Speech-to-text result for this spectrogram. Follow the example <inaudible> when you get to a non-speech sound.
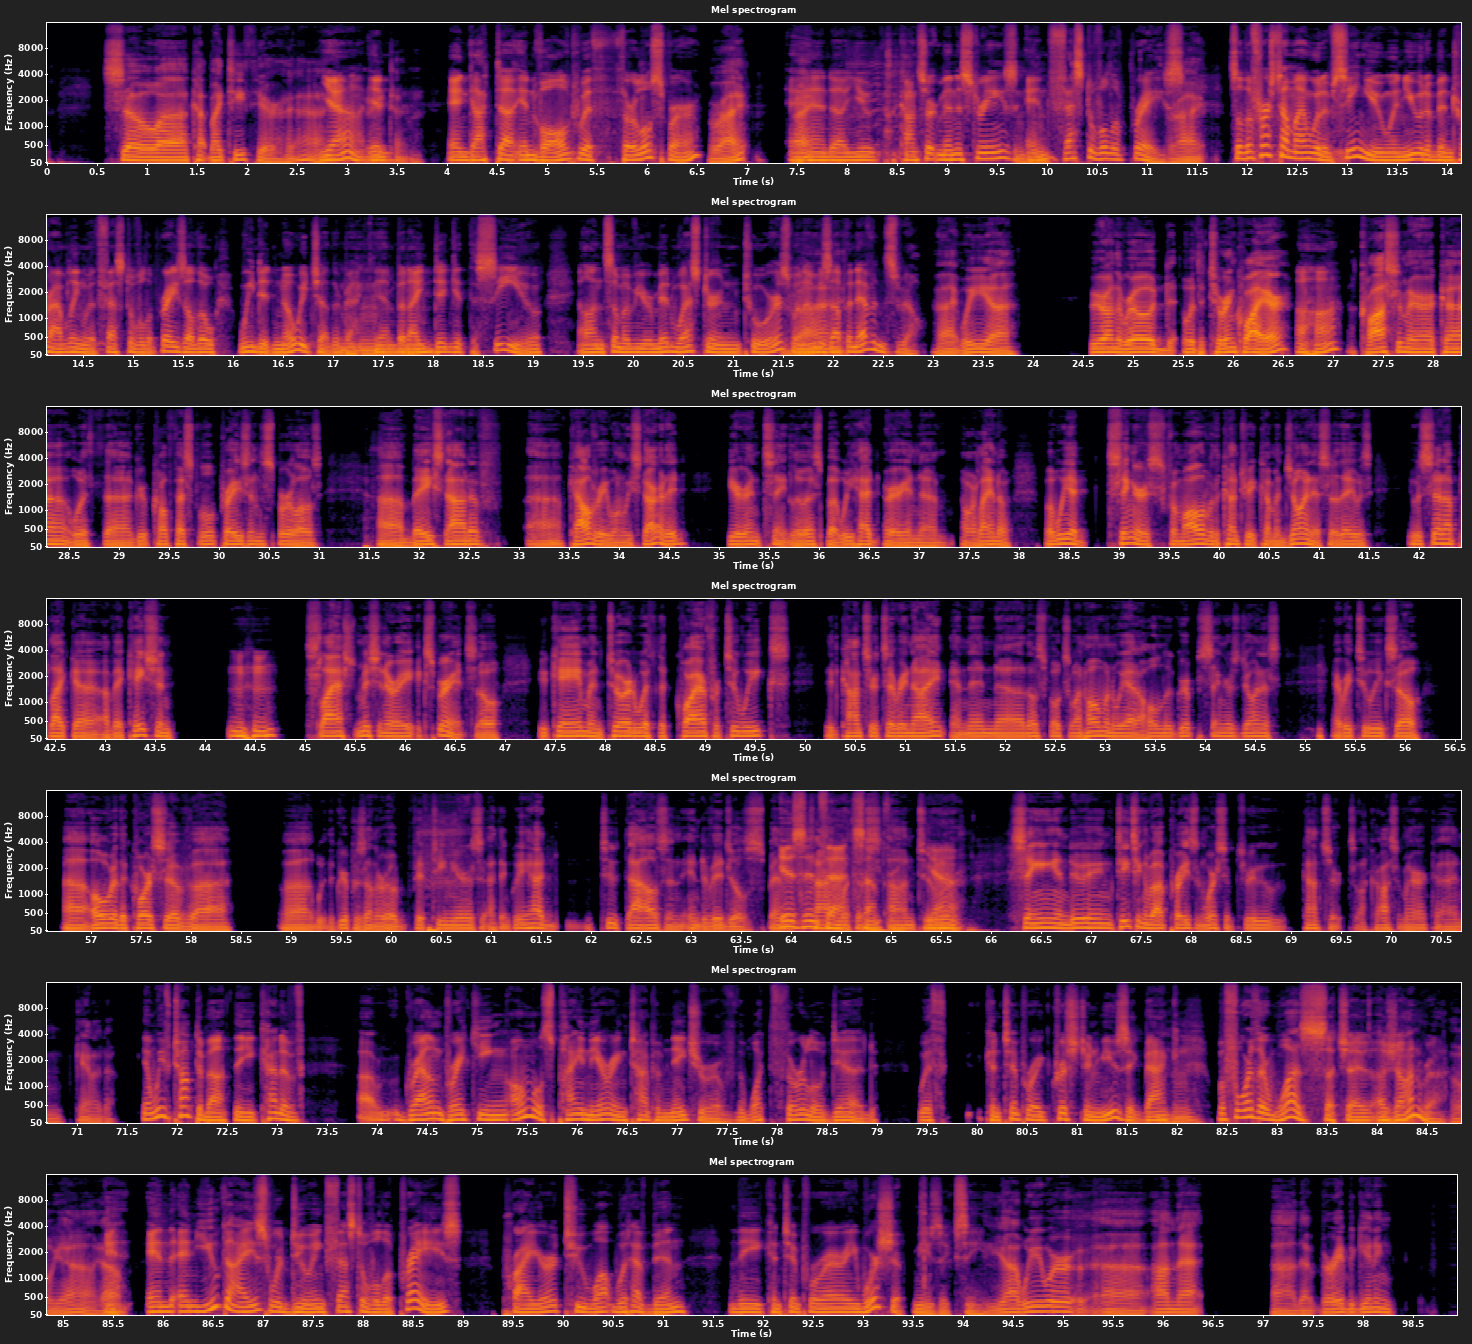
So, uh, cut my teeth here. Yeah. Yeah, it- time. And got uh, involved with Thurlow Spurr Right. Right. and uh, you concert ministries and Festival of Praise. Right. So the first time I would have seen you when you would have been traveling with Festival of Praise, although we didn't know each other back Mm-hmm. then, but I did get to see you on some of your Midwestern tours when I was up in Evansville. Right. We, uh, we were on the road with the touring choir Uh huh. across America with a group called Festival of Praise in the Spurrlows, uh, based out of uh, Calvary when we started here in St. Louis, but we had or in um, Orlando, but we had singers from all over the country come and join us. So they was it was set up like a, a vacation Mm-hmm. slash missionary experience. So you came and toured with the choir for two weeks, did concerts every night, and then uh, those folks went home, and we had a whole new group of singers join us every two weeks. So uh, over the course of uh, the group was on the road 15 years. I think we had 2,000 individuals spend Isn't time with us on tour, Yeah. singing and doing teaching about praise and worship through concerts across America and Canada. And we've talked about the kind of uh, groundbreaking, almost pioneering type of nature of the, what Thurlow did with contemporary Christian music back Mhm. before there was such a, a genre. Oh yeah, yeah. And, and and you guys were doing Festival of Praise prior to what would have been the contemporary worship music scene. Yeah, we were uh, on that uh, that very beginning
